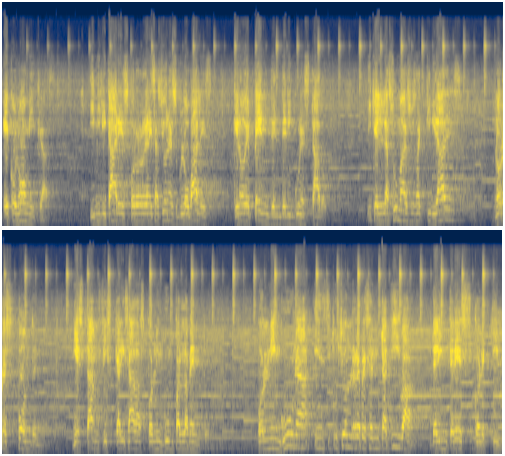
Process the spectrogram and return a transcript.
económicas y militares por organizaciones globales que no dependen de ningún Estado y que en la suma de sus actividades no responden ni están fiscalizadas por ningún parlamento, por ninguna institución representativa del interés colectivo.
